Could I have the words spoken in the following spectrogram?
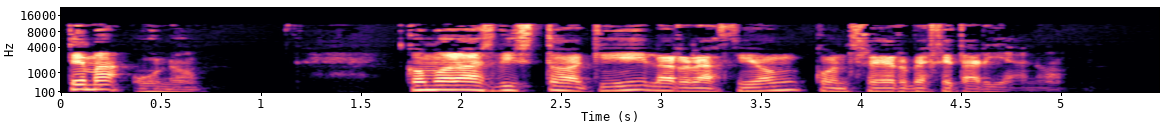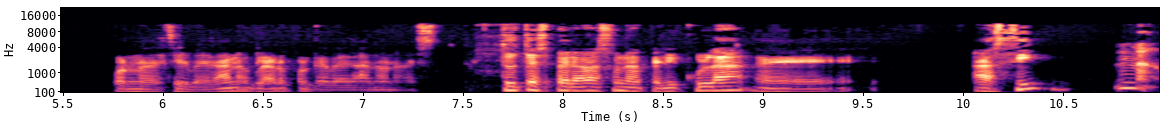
Tema 1. ¿Cómo has visto aquí la relación con ser vegetariano? Por no decir vegano, claro, porque vegano no es. ¿Tú te esperabas una película eh, así? No.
